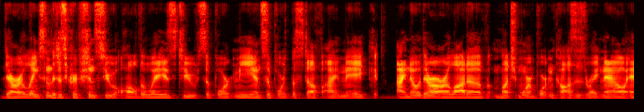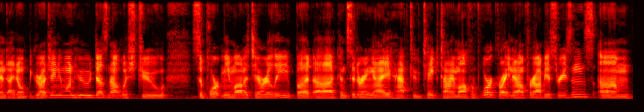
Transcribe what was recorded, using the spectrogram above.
there are links in the descriptions to all the ways to support me and support the stuff I make. I know there are a lot of much more important causes right now, and I don't begrudge anyone who does not wish to support me monetarily, but uh, considering I have to take time off of work right now for obvious reasons, um,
